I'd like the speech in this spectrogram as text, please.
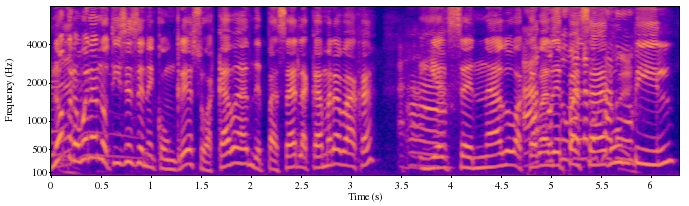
No, pero buenas noticias en el Congreso. Acaban de pasar la Cámara Baja y el Senado acaba pues de pasar un bill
